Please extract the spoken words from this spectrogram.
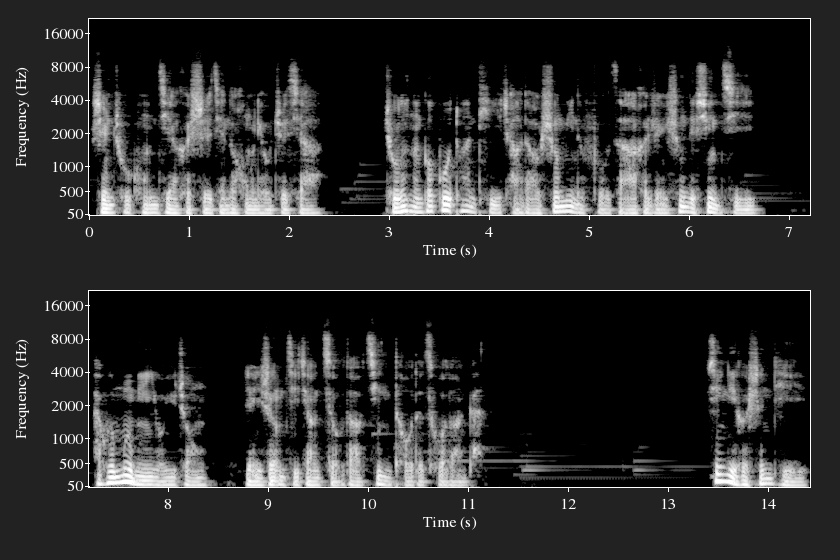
身处空间和时间的洪流之下，除了能够不断体察到生命的复杂和人生的迅疾，还会莫名有一种人生即将走到尽头的错乱感。心理和身体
